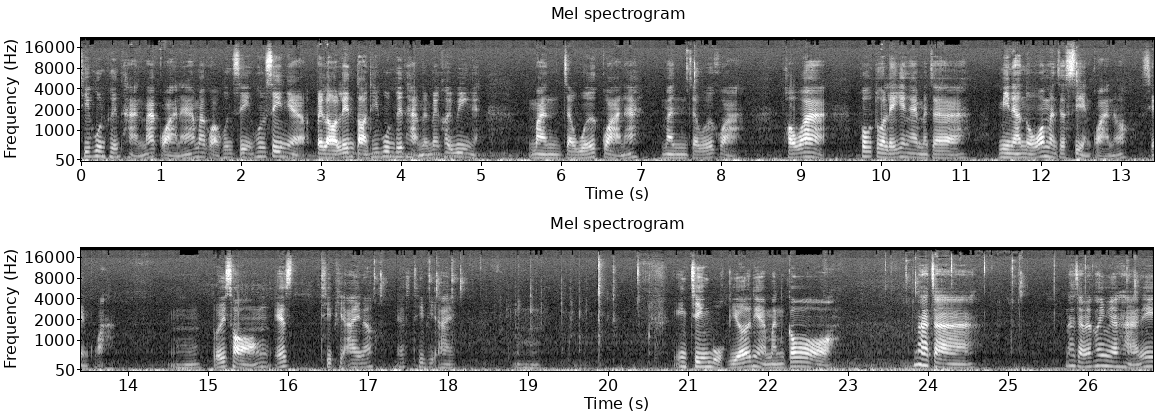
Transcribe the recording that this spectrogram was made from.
ที่หุ้นพื้นฐานมากกว่านะ มากกว่าหุ้นซิ่งหุ้นซิ่งเนี่ยไปรอเล่นตอนที่หุ้นพื้นฐานมันไม่ค่อยวิ่งอะมันจะเวิร์กกว่านะ มันจะเวิร์กกว่า เพราะว่าพวกตัวเล็กยังไงมันจะมีแนวโน้มว่ามันจะเสี่ยงกว่าเนาะเสี่ยงกว่าตัวที่สอง STPI เนาะ STPI จริงๆ บวกเยอะเนี่ยมันก็น่าจะ น่าจะไม่ค่อยมีปัญหานี่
